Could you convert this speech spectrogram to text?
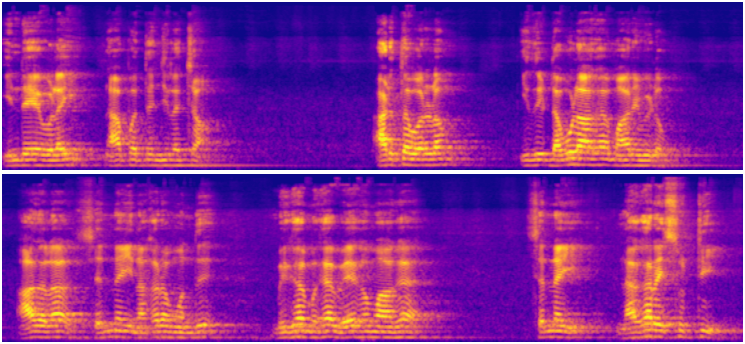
இன்றைய விலை நாற்பத்தஞ்சு லட்சம். அடுத்த வருடம் இது டபுளாக மாறிவிடும். ஆதலால் சென்னை நகரம் வந்து மிக மிக வேகமாக சென்னை நகரை சுற்றி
